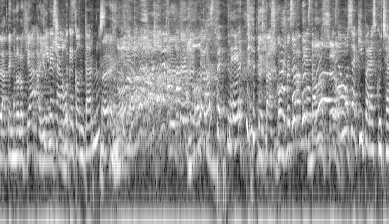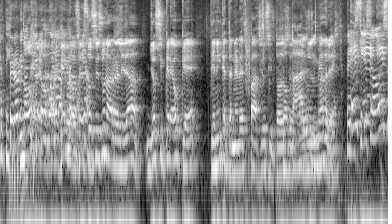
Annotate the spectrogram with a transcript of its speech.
la tecnología ayuda ¿Tienes un algo chingo. que contarnos? No, Te, te- te- te estás confesando. No, cero. Estamos aquí para escucharte. Pero ahorita No, tenemos pero por buena ejemplo, o sea, tecnología. esto sí es una realidad. Yo sí creo que tienen que tener espacios y todo eso- Totalmente. eso es madre. Pero es, que, eso, lo es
